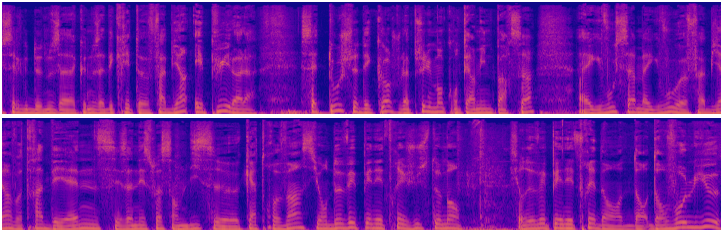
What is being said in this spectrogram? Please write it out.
celle nous a, que nous a décrite euh, Fabien. Et puis là là cette touche ce décor je voulais absolument qu'on termine par ça. Avec vous Sam avec vous euh, Fabien votre ADN ces années 70 euh, 80 si on devait pénétrer justement si on devait pénétrer dans, dans, dans vos lieux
